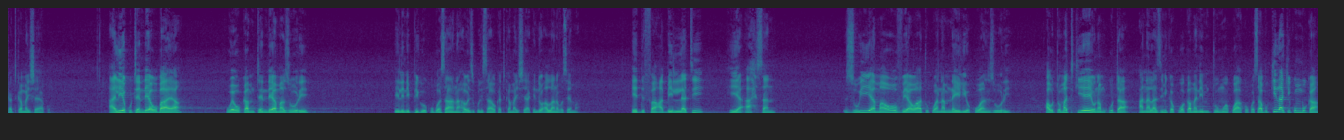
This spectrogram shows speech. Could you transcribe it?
katika maisha yako. Aliyekutendea ubaya we ukamtendea mazuri ili ni pigo kubwa sana hawezi kulisahau katika maisha yake. Ndio Allah anavyosema idfa billati hiya ahsan. Zuia maovu ya watu kwa namna iliyokuwa nzuri. Automatic yeye unamkuta analazimika kuwa kama ni mtumwa kwako kwa sababu kila akikumbuka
